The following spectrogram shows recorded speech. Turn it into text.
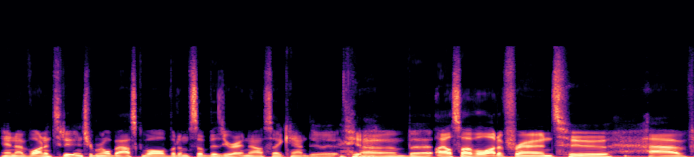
And I've wanted to do intramural basketball, but I'm so busy right now, so I can't do it. Yeah. Um, but I also have a lot of friends who have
